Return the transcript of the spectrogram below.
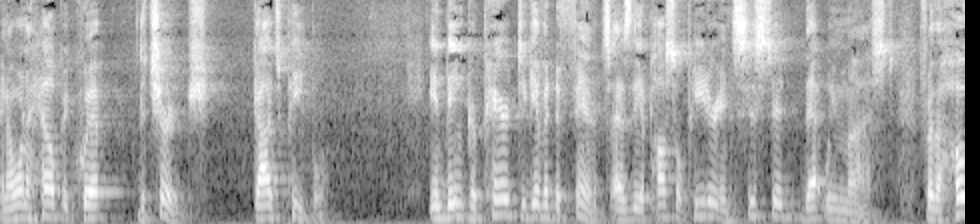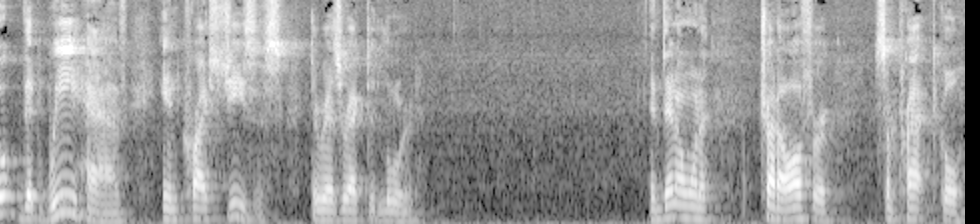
And I want to help equip the church, God's people, in being prepared to give a defense, as the Apostle Peter insisted that we must, for the hope that we have in Christ Jesus, the resurrected Lord. And then I want to try to offer some practical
